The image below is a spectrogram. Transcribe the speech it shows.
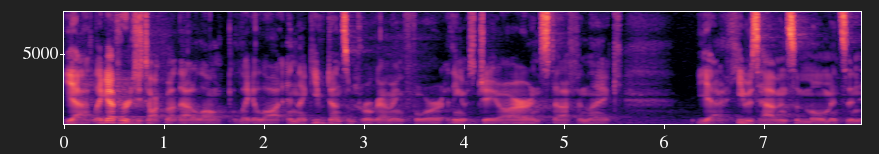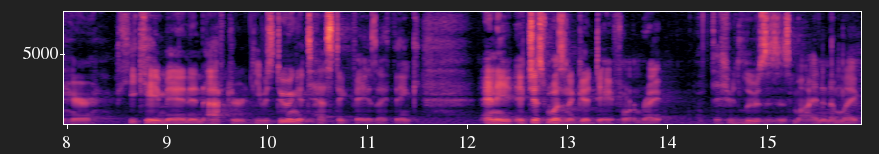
yeah, like I've heard you talk about that a lot, like a lot. And like you've done some programming for, I think it was JR and stuff. And like, yeah, he was having some moments in here. He came in and after he was doing a testing phase, I think, and he, it just wasn't a good day for him, right? He loses his mind. And I'm like,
